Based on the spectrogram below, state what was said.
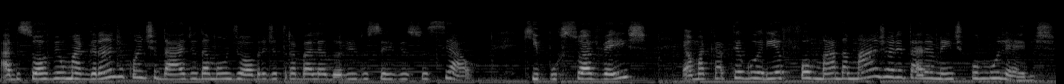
absorvem uma grande quantidade da mão de obra de trabalhadores do serviço social, que por sua vez é uma categoria formada majoritariamente por mulheres.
